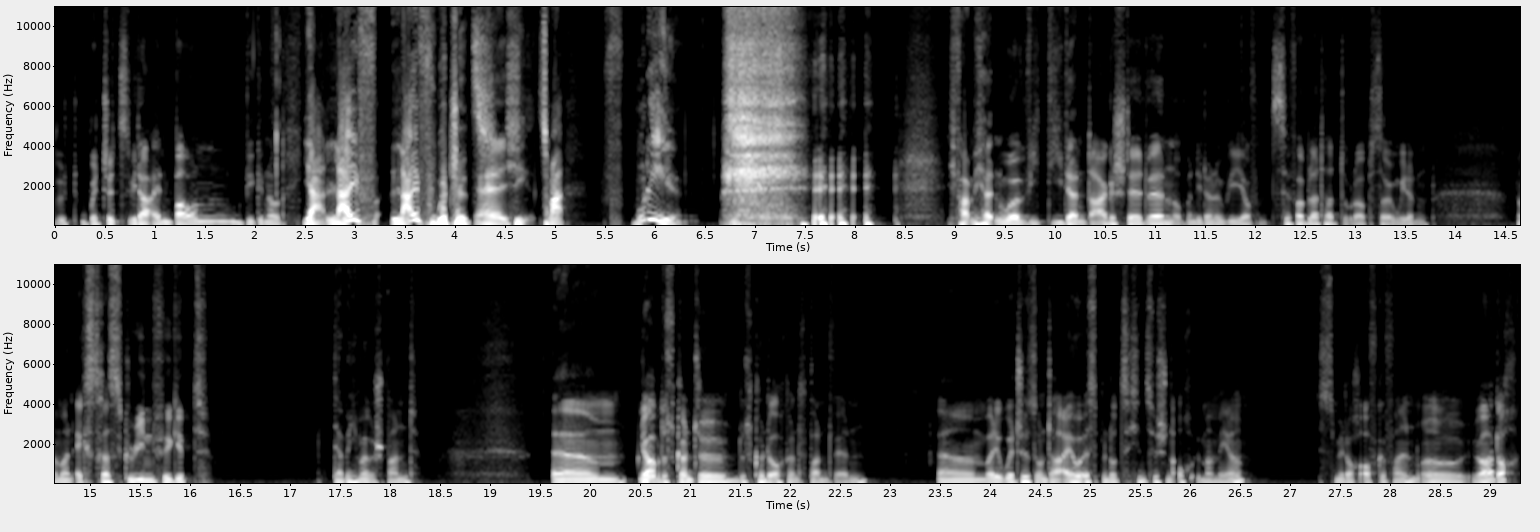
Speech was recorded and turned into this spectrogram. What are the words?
Wid- Widgets wieder einbauen. Wie genau? Ja, Live, Live-Widgets. Ja, ich- Die, sag mal, Mutti, Ich frage mich halt nur, wie die dann dargestellt werden, ob man die dann irgendwie auf dem Zifferblatt hat oder ob es da irgendwie dann nochmal ein extra Screen für gibt. Da bin ich mal gespannt. Ähm, ja, aber das könnte, das könnte auch ganz spannend werden. Ähm, weil die Widgets unter iOS benutze ich inzwischen auch immer mehr. Ist mir doch aufgefallen. Äh, ja, doch.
